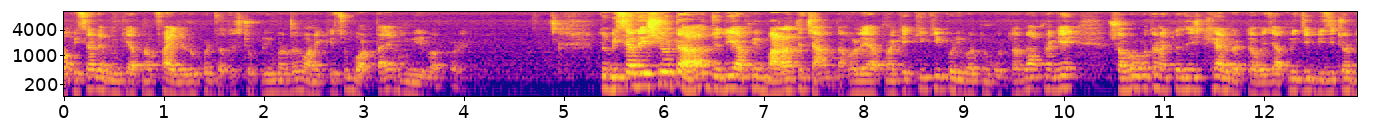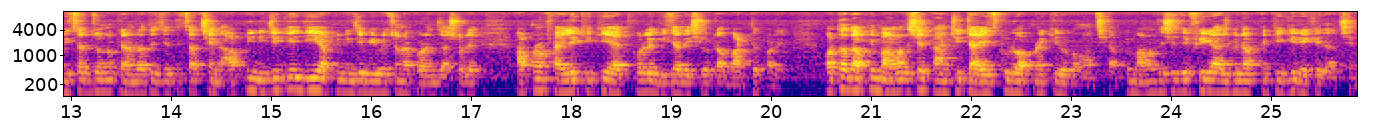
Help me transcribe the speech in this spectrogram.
অফিসার এবং কি আপনার ফাইলের উপর যথেষ্ট পরিমাণভাবে অনেক কিছু বর্তায় এবং নির্ভর করে। তো ভিসা রেশিওটা যদি আপনি বাড়াতে চান, তাহলে আপনাকে কি কি পরিবর্তন করতে হবে? আপনাকে সর্বপ্রথম একটা জিনিস খেয়াল রাখতে হবে যে আপনি যে ভিজিটর ভিসার জন্য কানাডাতে যেতে চাচ্ছেন, আপনি নিজেকে দিয়ে আপনি নিজে বিবেচনা করেন যে আসলে আপনার ফাইলে কি কি অ্যাড করলে ভিসা রেশিওটা বাড়তে পারে। অর্থাৎ আপনি বাংলাদেশের কান্ট্রি টাইজগুলো আপনার কীরকম আছে? আপনি বাংলাদেশে যে ফিরে আসবেন, আপনি কি কি রেখে যাচ্ছেন?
